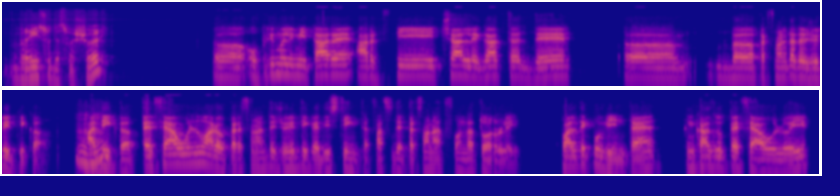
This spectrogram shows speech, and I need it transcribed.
vrei să o desfășori? Uh, o primă limitare ar fi cea legată de uh, personalitatea juridică. Uh-huh. Adică PFA-ul nu are o personalitate juridică distinctă față de persoana fondatorului. Cu alte cuvinte, în cazul PFA-ului, Uh,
